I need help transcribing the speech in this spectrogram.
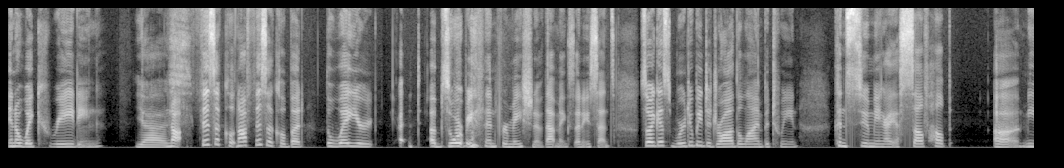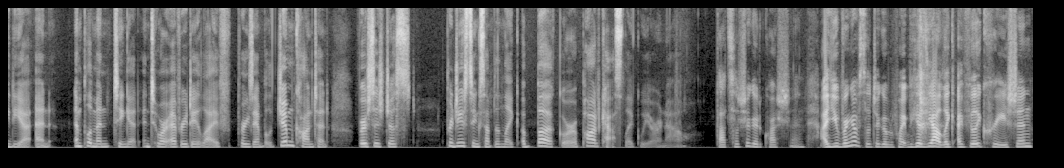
in a way creating Yes. not physical not physical but the way you're uh, absorbing the information if that makes any sense. So i guess where do we draw the line between consuming i guess self-help uh, media and implementing it into our everyday life? For example gym content versus just producing something like a book or a podcast like we are now That's such a good question. Uh, you bring up such a good point because yeah, like I feel like creation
